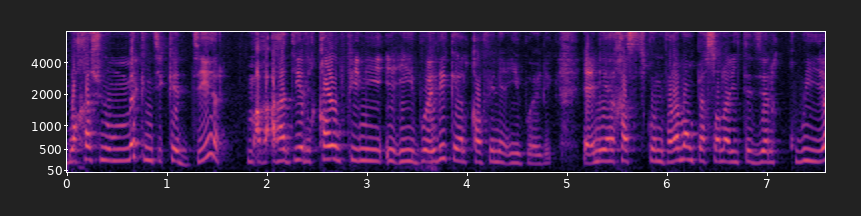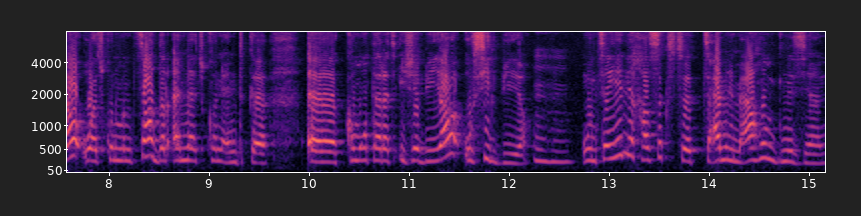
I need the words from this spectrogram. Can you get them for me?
واخا شنو ما كنتي كدير غادي يلقاو فين يعيبوا عليك يلقاو فين يعيبوا عليك. يعني خاص تكون vraiment personnalité ديالك قوية وتكون منتظر أن تكون عندك آه، commentaire ات إيجابية وسلبية. وأنت هي اللي خاصك تتعامل معاهم بمزيان.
